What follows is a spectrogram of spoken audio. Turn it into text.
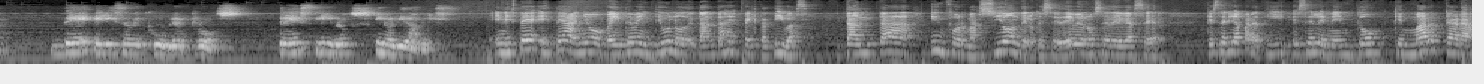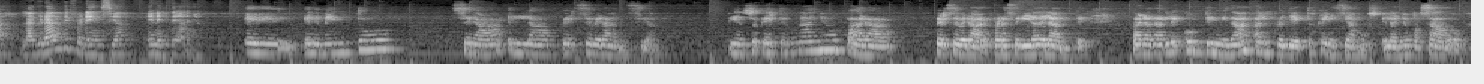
de Elizabeth Kubler-Ross. Tres libros inolvidables. En este, este año 2021 de tantas expectativas, tanta información de lo que se debe o no se debe hacer, ¿qué sería para ti ese elemento que marcará la gran diferencia en este año? El elemento será la perseverancia. Pienso que este es un año para perseverar, para seguir adelante, para darle continuidad a los proyectos que iniciamos el año pasado,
